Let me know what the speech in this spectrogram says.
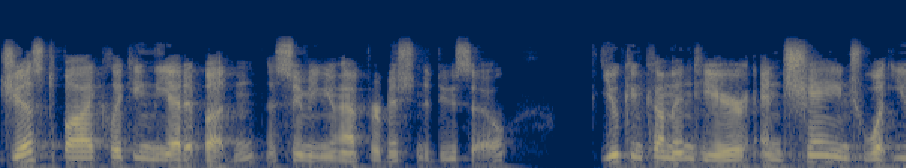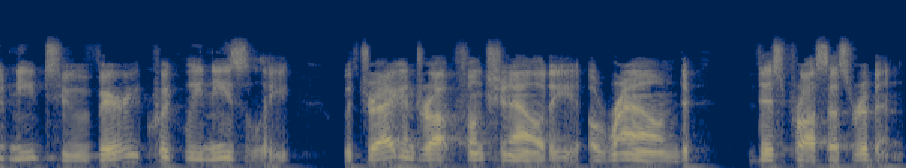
just by clicking the edit button, assuming you have permission to do so, you can come in here and change what you need to very quickly and easily with drag and drop functionality around this process ribbon.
